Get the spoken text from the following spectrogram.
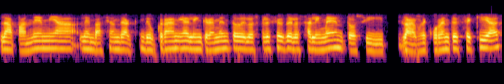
la pandemia, la invasión de, de Ucrania, el incremento de los precios de los alimentos y las recurrentes sequías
